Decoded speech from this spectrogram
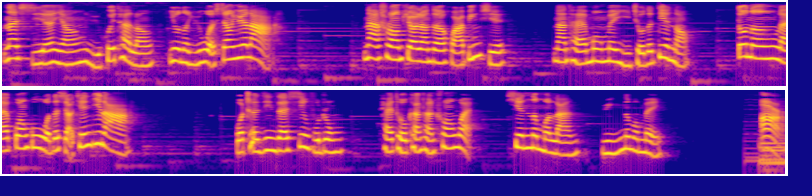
那喜羊羊与灰太狼又能与我相约啦！那双漂亮的滑冰鞋，那台梦寐以求的电脑，都能来光顾我的小天地啦！我沉浸在幸福中，抬头看看窗外，天那么蓝，云那么美。二，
